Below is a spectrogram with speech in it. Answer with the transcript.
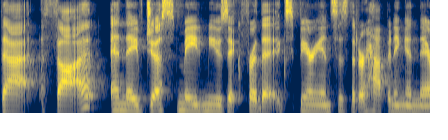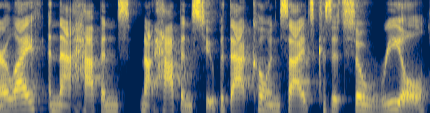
that thought and they've just made music for the experiences that are happening in their life and that happens not happens to but that coincides because it's so real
